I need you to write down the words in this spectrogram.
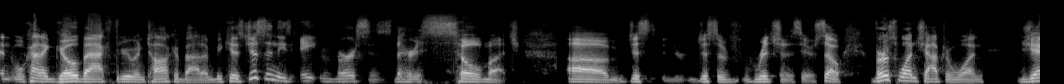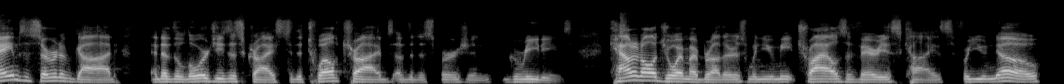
then we'll kind of go back through and talk about them because just in these eight verses there is so much, um, just just of richness here. So verse one, chapter one. James, the servant of God and of the Lord Jesus Christ to the 12 tribes of the dispersion, greetings. Count it all joy, my brothers, when you meet trials of various kinds, for you know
